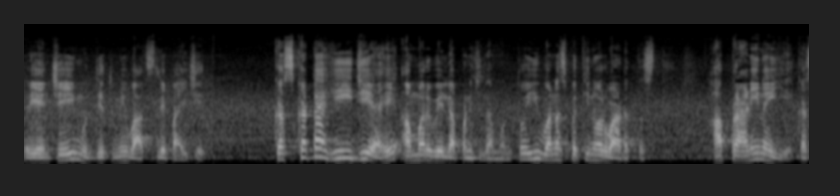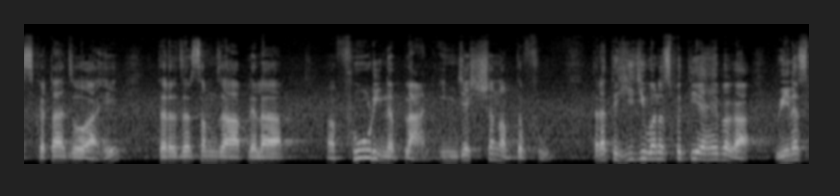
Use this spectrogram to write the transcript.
तर यांचेही मुद्दे तुम्ही वाचले पाहिजेत. कसकटा ही जी आहे अमरवेल आपण जिला म्हणतो ही वनस्पतींवर वाढत असते. हा प्राणी नाही आहे कसकटा जो आहे तर जर समजा आपल्याला food in a plant injection of the food तर आता ही जी वनस्पती आहे बघा विनस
